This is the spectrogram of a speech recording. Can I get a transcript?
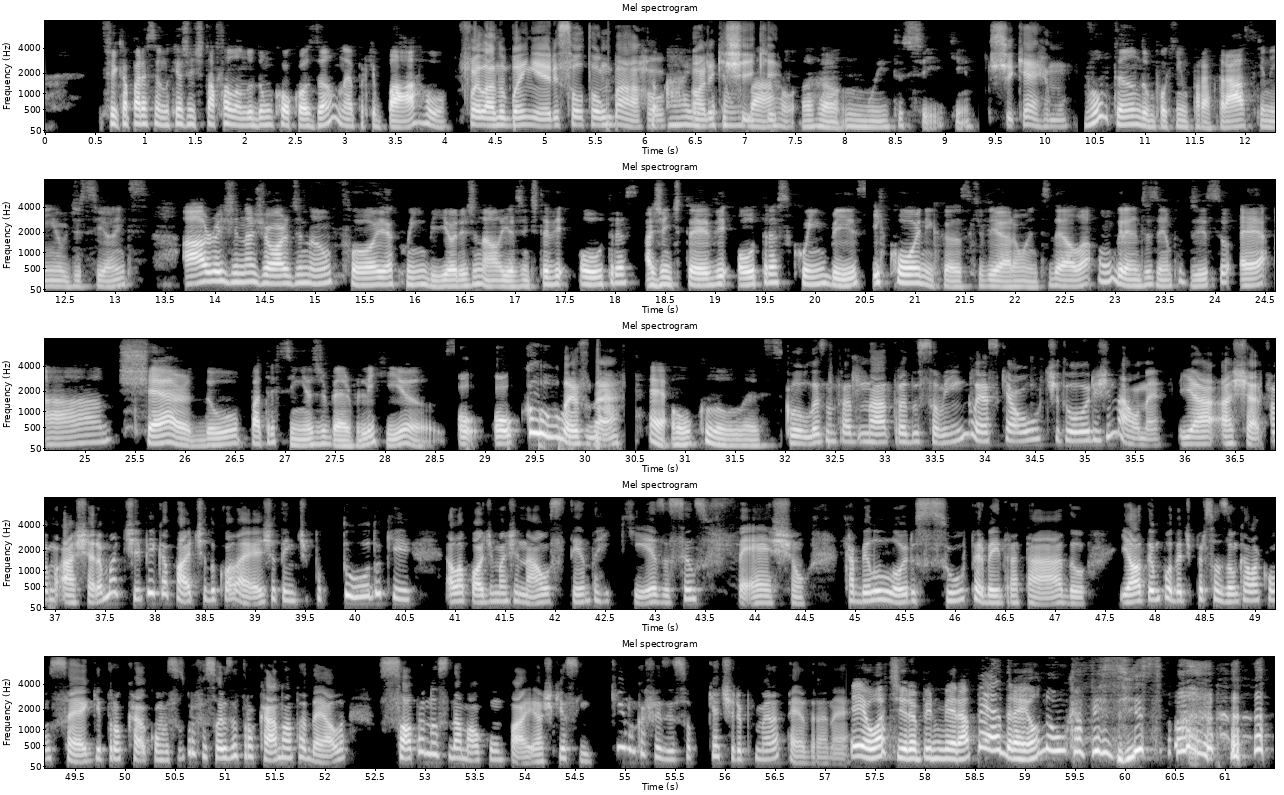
fica parecendo que a gente tá falando de um cocôzão, né? Porque barro. Foi lá no banheiro e soltou um barro. Ai, Olha que é um chique. barro. Aham, muito chique. Chiquérrimo. Voltando um pouquinho pra trás, que nem eu disse antes, a Regina George não foi a Queen Bee original e a gente teve outras, a gente teve outras Queen Bees icônicas que vieram antes dela. Um grande exemplo disso é a Cher do Patricinhas de Beverly Hills. Ou, ou Clueless, né? É, ou Clueless. Clueless na, tra- na tradução em inglês, que é o título original, né? E a, a, Cher, foi, a Cher é uma típica parte do colégio, tem, tipo, tudo que ela pode imaginar, ostenta riqueza, sense fashion, cabelo loiro super bem tratado, e ela tem um poder de persuasão que ela consegue trocar, convencer os professores a trocar a nota dela só pra não se dar mal com o pai. Acho que assim, quem nunca fez isso que atira a primeira pedra, né? Eu atiro a primeira pedra, eu nunca fiz isso.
